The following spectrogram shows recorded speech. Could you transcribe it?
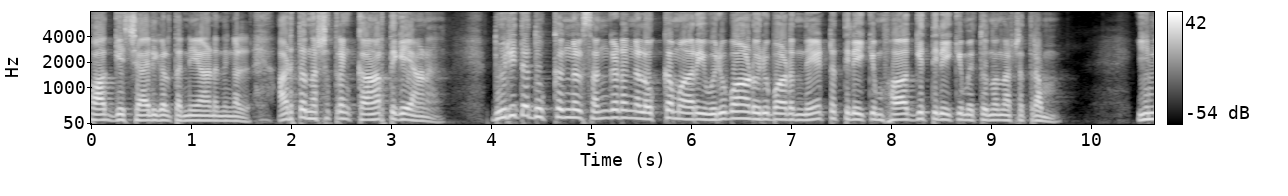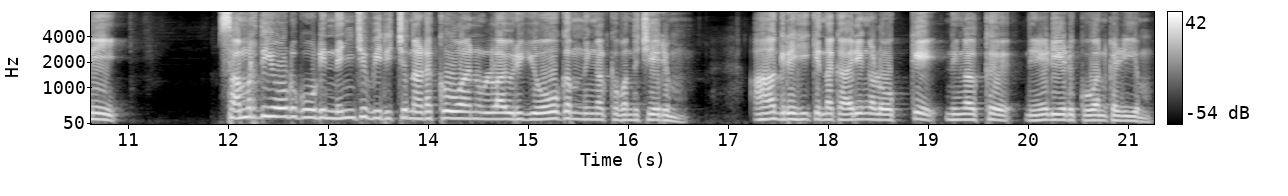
ഭാഗ്യശാലികൾ തന്നെയാണ് നിങ്ങൾ. അടുത്ത നക്ഷത്രം കാർത്തികയാണ്. ദുരിത ദുഃഖങ്ങൾ സങ്കടങ്ങൾ ഒക്കെ മാറി ഒരുപാട് ഒരുപാട് നേട്ടത്തിലേക്കും ഭാഗ്യത്തിലേക്കും എത്തുന്ന നക്ഷത്രം. ഇനി സമൃദ്ധിയോടുകൂടി നെഞ്ചു വിരിച്ചു നടക്കുവാനുള്ള ഒരു യോഗം നിങ്ങൾക്ക് വന്നു ചേരും. ആഗ്രഹിക്കുന്ന കാര്യങ്ങളൊക്കെ നിങ്ങൾക്ക് നേടിയെടുക്കുവാൻ കഴിയും.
